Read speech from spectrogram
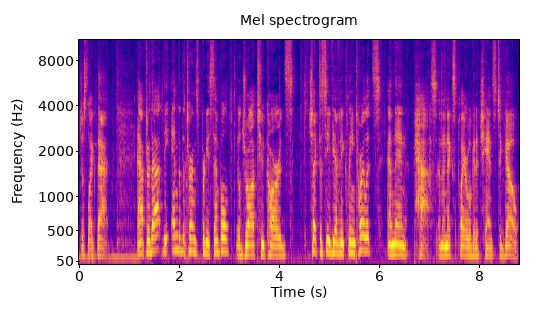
just like that. After that, the end of the turn is pretty simple. You'll draw two cards, check to see if you have any clean toilets, and then pass, and the next player will get a chance to go.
